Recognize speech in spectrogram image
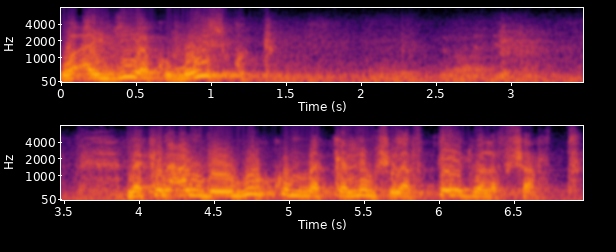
وأيديكم ويسكت. لكن عند وجوهكم ما اتكلمش لا في قيد ولا في شرط.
